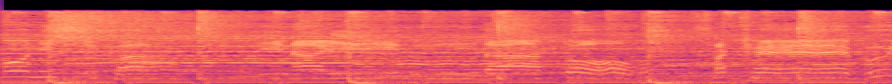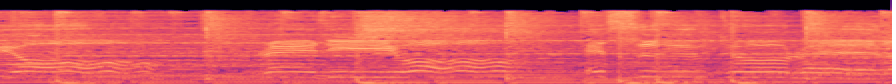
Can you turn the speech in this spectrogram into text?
ここにしかいないんだと叫ぶよ。レディオエストレラ。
